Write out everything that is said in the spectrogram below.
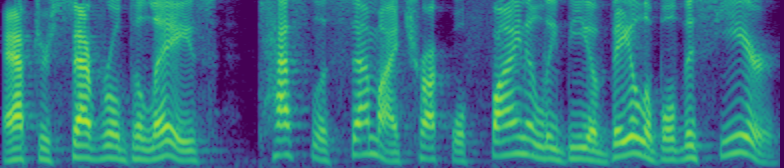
After several delays, Tesla's semi truck will finally be available this year.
